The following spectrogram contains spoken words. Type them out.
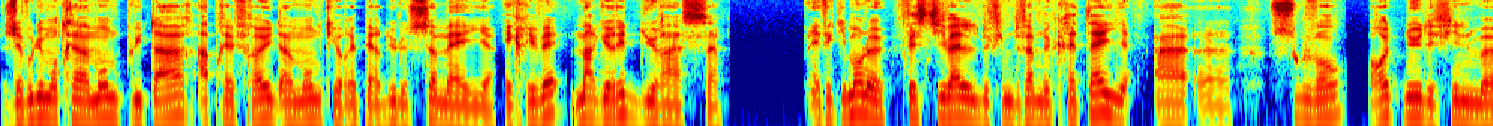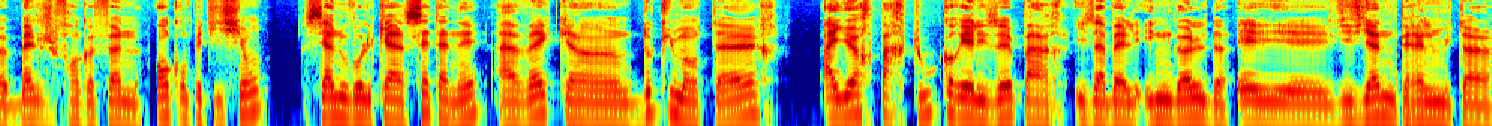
J'ai voulu montrer un monde plus tard, après Freud, un monde qui aurait perdu le sommeil, écrivait Marguerite Duras. Effectivement, le festival de films de femmes de Créteil a souvent retenu des films belges francophones en compétition. C'est à nouveau le cas cette année avec un documentaire Ailleurs partout, co-réalisé par Isabelle Ingold et Viviane Perelmutter.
